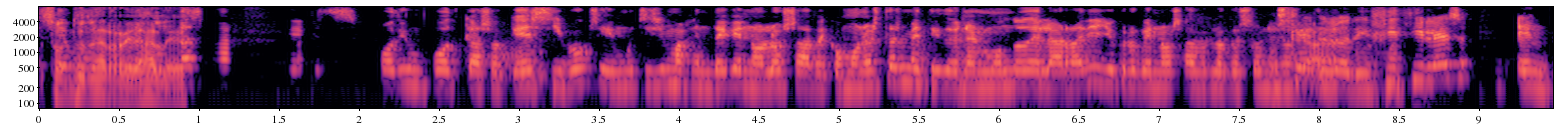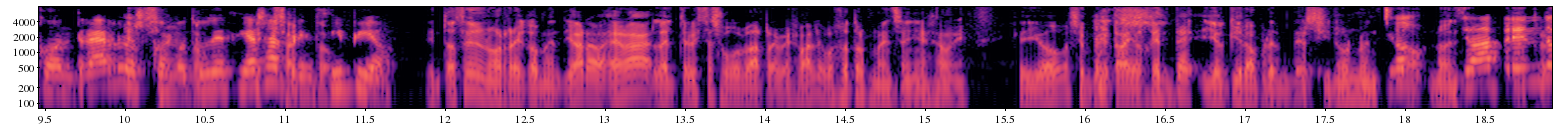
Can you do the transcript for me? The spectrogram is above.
son, dudas reales es un Podcast o qué es Evox y hay muchísima gente que no lo sabe. Como no estás metido en el mundo de la radio, yo creo que no sabes lo que son. Es que lo difícil es encontrarlos, como tú decías al principio. Entonces nos recomiendo. Ahora, la entrevista se vuelve al revés, ¿vale? Vosotros me enseñáis a mí. Que yo siempre traigo gente y yo quiero aprender. Si no, no, yo, no, yo aprendo,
